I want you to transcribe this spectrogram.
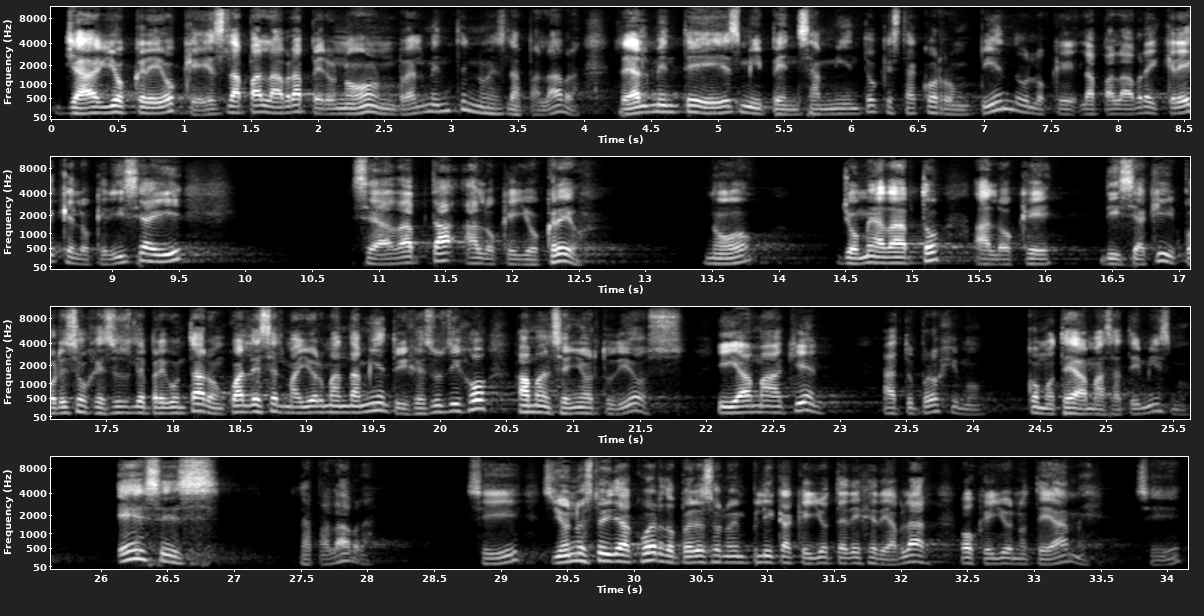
ya yo creo que es la palabra, pero no, realmente no es la palabra. Realmente es mi pensamiento que está corrompiendo lo que la palabra y cree que lo que dice ahí se adapta a lo que yo creo. No, yo me adapto a lo que dice aquí. Por eso Jesús le preguntaron, ¿cuál es el mayor mandamiento? Y Jesús dijo, ama al Señor tu Dios. ¿Y ama a quién? A tu prójimo, como te amas a ti mismo. Esa es la palabra. ¿Sí? Yo no estoy de acuerdo, pero eso no implica que yo te deje de hablar o que yo no te ame. ¿Sí?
